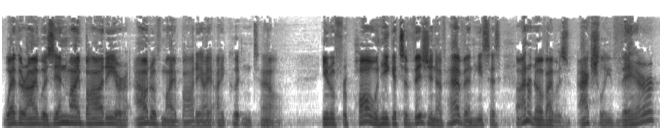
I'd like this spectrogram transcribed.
whether I was in my body or out of my body, I, I couldn't tell. You know, for Paul, when he gets a vision of heaven, he says, I don't know if I was actually there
